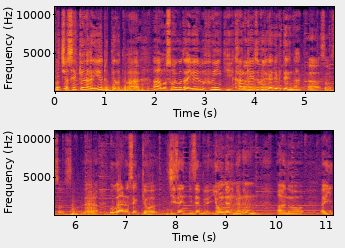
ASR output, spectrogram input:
一応説教の中で言えるってことは、うん、ああもうそういうことが言える雰囲気関係作りができてるなああそうそうそう。だから僕あの説教事前に全部読んでるから、うんうん、あのい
